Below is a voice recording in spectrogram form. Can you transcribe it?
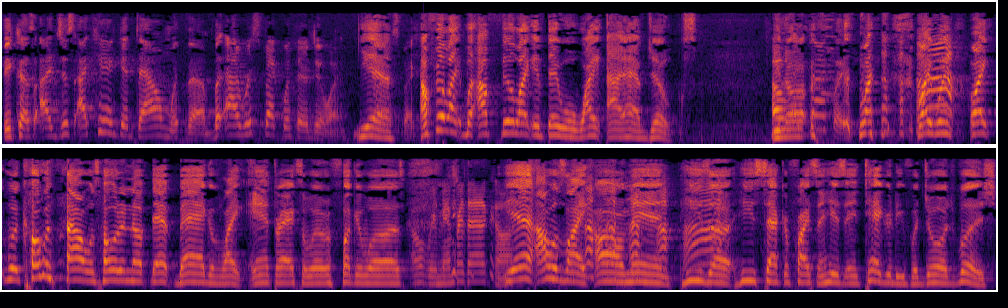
because I just I can't get down with them, but I respect what they're doing. Yeah, respect I feel like, but I feel like if they were white, I'd have jokes. You Oh, know, exactly. like, like when, like when Colin Powell was holding up that bag of like anthrax or whatever the fuck it was. Oh, remember that? God. Yeah, I was like, oh man, he's uh he's sacrificing his integrity for George Bush.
